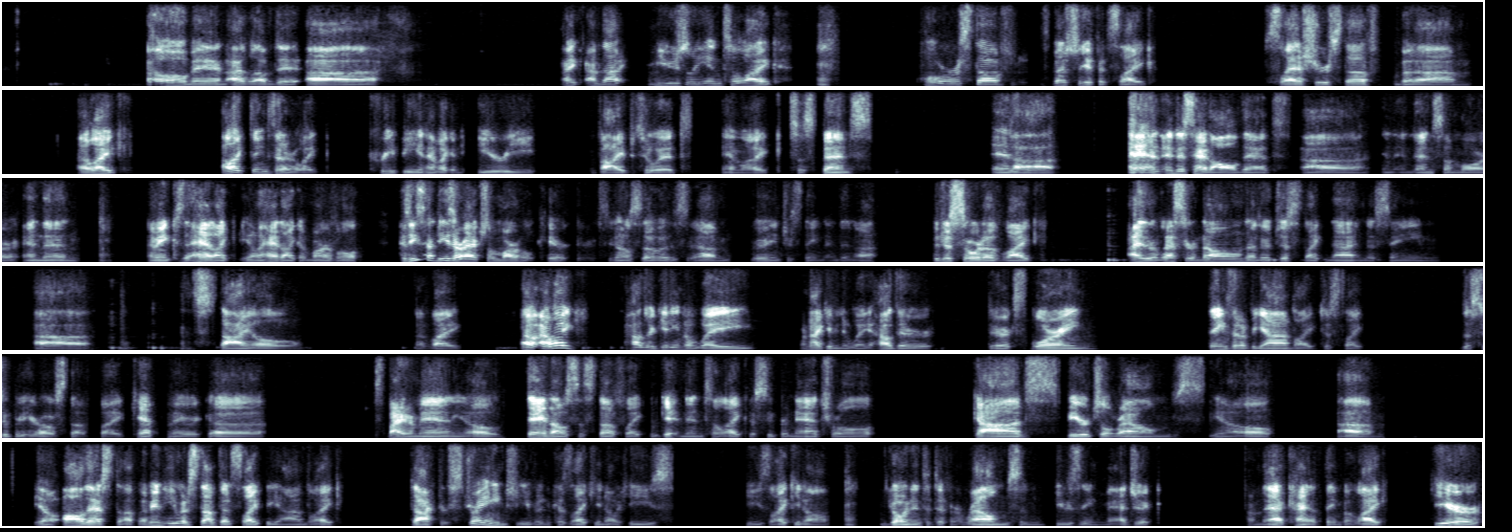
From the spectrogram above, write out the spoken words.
Oh man, I loved it. Uh, like I'm not usually into like horror stuff, especially if it's like slasher stuff. But um, I like I like things that are like creepy and have like an eerie vibe to it, and like suspense, and uh, and and just had all that uh, and and then some more, and then I mean, because it had like you know it had like a Marvel because these are these are actual Marvel characters, you know, so it was um, very interesting, and then uh they're just sort of like either lesser known or they're just like not in the same uh style of like I, I like how they're getting away or not getting away how they're they're exploring things that are beyond like just like the superhero stuff like Captain America, Spider Man, you know, Thanos and stuff. Like we're getting into like the supernatural gods, spiritual realms, you know, um, you know, all that stuff. I mean, even stuff that's like beyond like Doctor Strange, even because like you know he's he's like you know going into different realms and using magic from that kind of thing. But like here,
